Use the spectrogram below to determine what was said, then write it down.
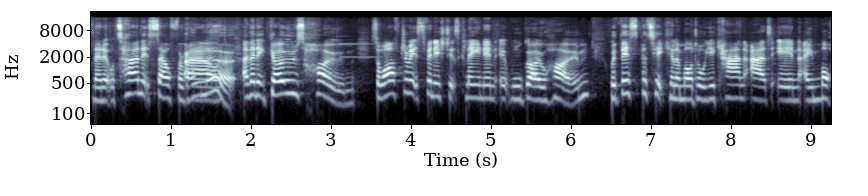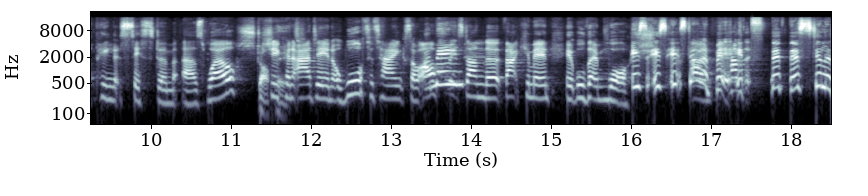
Then it will turn itself around look. and then it goes home. So after it's finished its cleaning, it will go home. With this particular model, you can add in a mopping system as well. Stop so you it. can add in a water tank. So after mean- it's done the vacuuming, it will then wash. It's, it's, it's done Um, a bit. it It's, there, there's still a.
